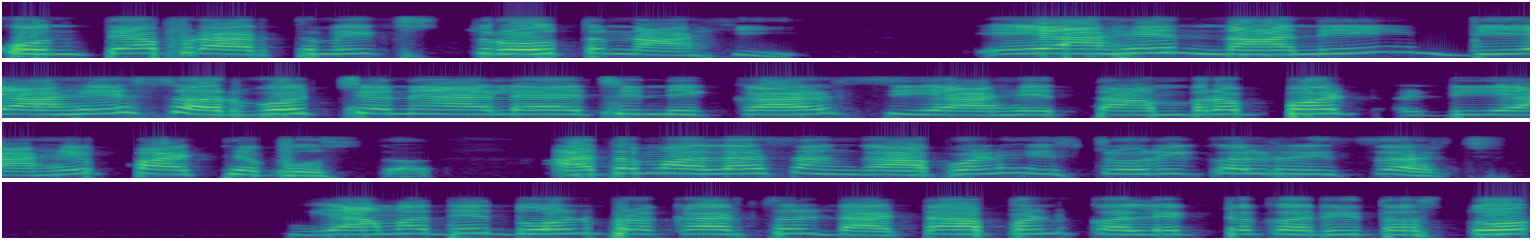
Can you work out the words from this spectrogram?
कोणत्या प्राथमिक स्त्रोत नाही? ए आहे नाणी बी आहे सर्वोच्च न्यायालयाचे निकाल सी आहे ताम्रपट डी आहे पाठ्यपुस्तक. आता मला सांगा आपण हिस्टोरिकल रिसर्च यामध्ये दोन प्रकारचं डाटा आपण कलेक्ट करीत असतो.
